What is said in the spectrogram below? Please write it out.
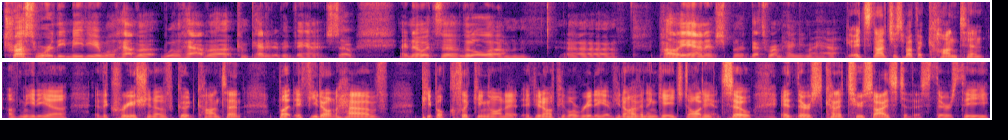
trustworthy media will have a will have a competitive advantage. So i know it's a little um uh Pollyannish, but that's where I'm hanging my hat. It's not just about the content of media, the creation of good content, but if you don't have people clicking on it, if you don't have people reading it, if you don't have an engaged audience. So it, there's kind of two sides to this. There's the,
